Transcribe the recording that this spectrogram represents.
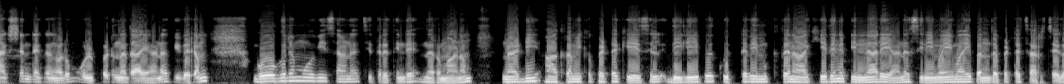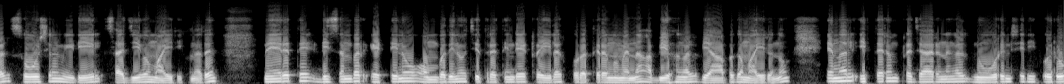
ആക്ഷൻ രംഗങ്ങളും ഉൾപ്പെടുന്നതായാണ് വിവരം. ഗോകുലം മൂവീസാണ് ചിത്രത്തിന്റെ നിർമ്മാണം. നടി ആക്രമിക്കപ്പെട്ട കേസിൽ ദിലീപ് കുറ്റവിമുക്തനാക്കിയതിന് പിന്നാലെയാണ് സിനിമയുമായി ബന്ധപ്പെട്ട ചർച്ചകൾ സോഷ്യൽ മീഡിയയിൽ സജീവമായിരിക്കുന്നത്. നേരത്തെ ഡിസംബർ എട്ടിനോ ഒമ്പതിനോ ചിത്രത്തിന്റെ ട്രെയിലർ പുറത്തിറങ്ങുമെന്ന അഭ്യൂഹങ്ങൾ വ്യാപകമായിരുന്നു. എന്നാൽ ഇത്തരം പ്രചാരണങ്ങൾ നൂറിൻ ഷെരീഫ് ഒരു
